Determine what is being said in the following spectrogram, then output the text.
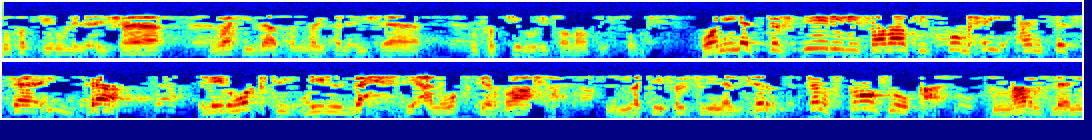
تفكر للعشاء وإذا صليت العشاء تفكر لصلاة الصبح. ومن التفكير لصلاة الصبح أن تستعد للوقت بالبحث عن وقت الراحة. لما كيفلت لنا الجر كنفكروا شنو وقع النهار الفلاني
